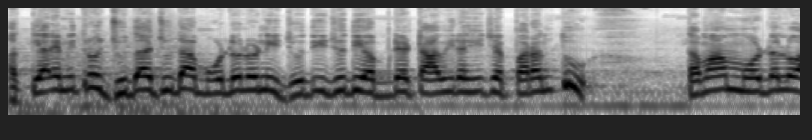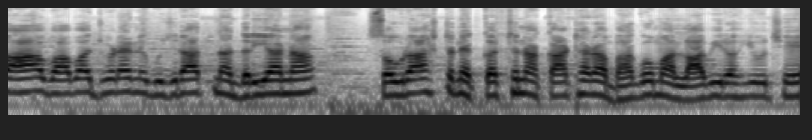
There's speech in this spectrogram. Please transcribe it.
અત્યારે મિત્રો, જુદા જુદા મોડલોની જુદી જુદી અપડેટ આવી રહી છે, પરંતુ તમામ મોડલો આ વાવાઝોડાને ગુજરાતના દરિયાના સૌરાષ્ટ્ર અને કચ્છના કાંઠાના ભાગોમાં લાવી રહ્યું છે.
